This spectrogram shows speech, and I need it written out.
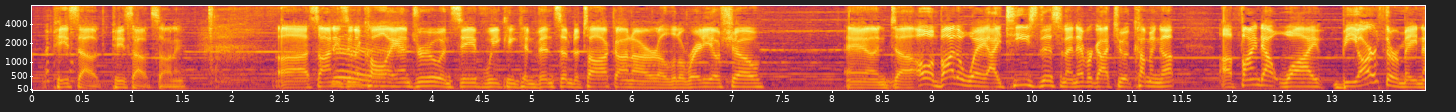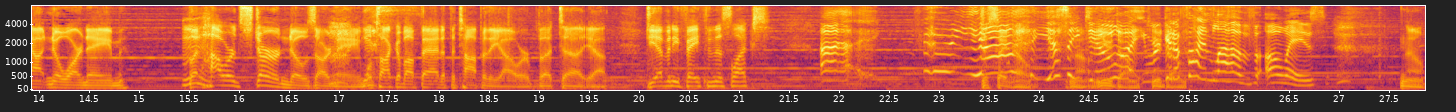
Okay. Peace out. Peace out, Sonny. Uh, Sonny's gonna call Andrew and see if we can convince him to talk on our uh, little radio show. And uh, oh, and by the way, I teased this and I never got to it. Coming up, uh, find out why B. Arthur may not know our name, but Howard Stern knows our name. We'll talk about that at the top of the hour. But uh, yeah, do you have any faith in this, Lex? Uh, yeah. Just say no. Yes, I No, do. you don't. We're You going don't. to find love always. No.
